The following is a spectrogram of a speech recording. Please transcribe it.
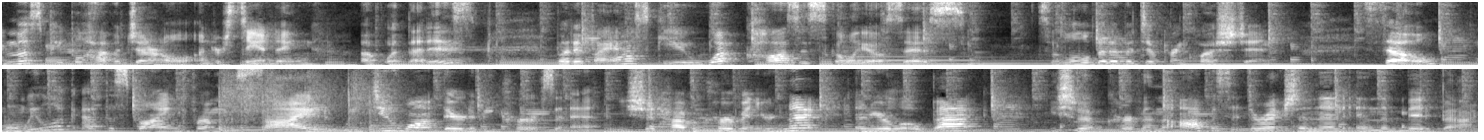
Most people have a general understanding of what that is, but if I ask you what causes scoliosis, it's a little bit of a different question. So, when we look at the spine from the side, we do want there to be curves in it. You should have a curve in your neck and your low back. You should have a curve in the opposite direction than in the mid back.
